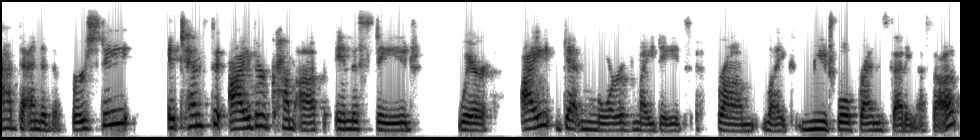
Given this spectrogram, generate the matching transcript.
at the end of the first date. It tends to either come up in the stage where I get more of my dates from like mutual friends setting us up.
